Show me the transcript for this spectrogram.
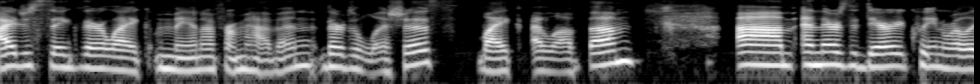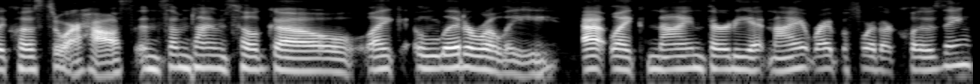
I just think they're like manna from heaven. They're delicious. Like I love them. Um, and there's a Dairy Queen really close to our house. And sometimes he'll go like literally at like 9 30 at night, right before they're closing.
